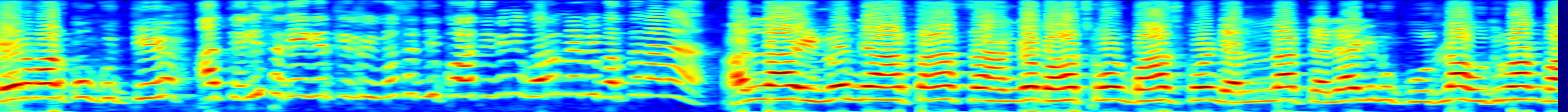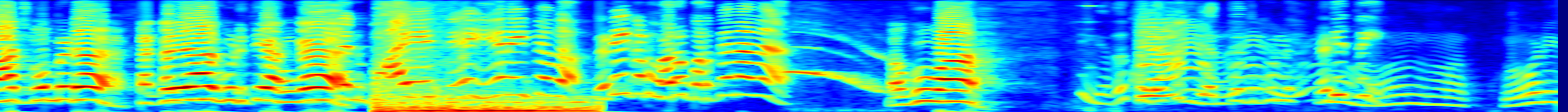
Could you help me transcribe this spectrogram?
ಏನ್ ಮಾಡ್ಕೊಂಡ್ ಕುಂತಿ? ಆ ತಲೆ ಸರಿಯಾಗಿರ್ಕಿಲ್ರಿ ಇನ್ನೊಂದ್ಸತಿ ಕೊಳತಿದ್ದೀನಿ ಹೊರಗ್ ನಡ್ರಿ ಬರ್ತಾ ನಾನು. ಅಲ್ಲ ಇನ್ನೊಂದ್ ಯಾರ್ ತಾಸ ಹಂಗ ಬಾಚ್ಕೊಂಡ್ ಬಾಚ್ಕೊಂಡ್ ಎಲ್ಲಾ ತಲೆಯಾಗಿನ ಕೂದ್ಲಾ ಹಂಗ ಬಾಚ್ಕೊಂಡ್ಬಿಡ ಟಕಳಿ ಆಗ್ಬಿಡ್ತಿ ಹಂಗ. ನನ್ ಬಾಯಿ ಐತೆ ಏನೈತದ ರೆಡಿ ಕಡೆ ಹೊರಗ್ ಬರ್ತೆ ನಾನು. ಲಘು ಬಾ? ಎದ್ದ್ ನಡೀತಿ. ನೋಡಿ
